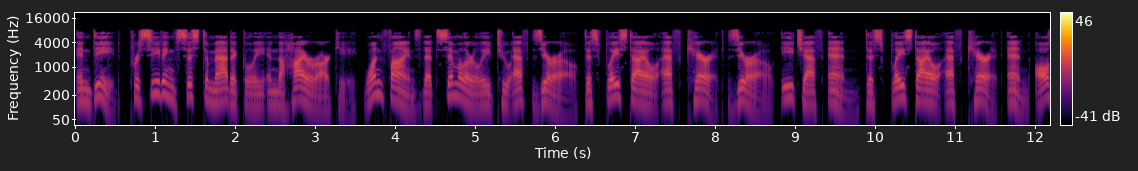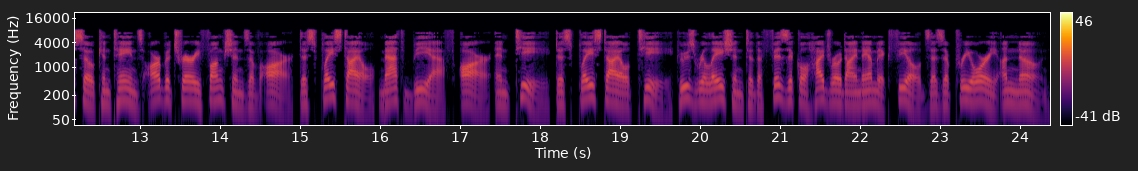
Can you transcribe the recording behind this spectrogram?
Indeed, proceeding systematically in the hierarchy, one finds that similarly to f 0 display style f caret 0, each f n display style f caret n also contains arbitrary functions of r display style math bf r and t display style t whose relation to the physical hydrodynamic fields is a priori unknown.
